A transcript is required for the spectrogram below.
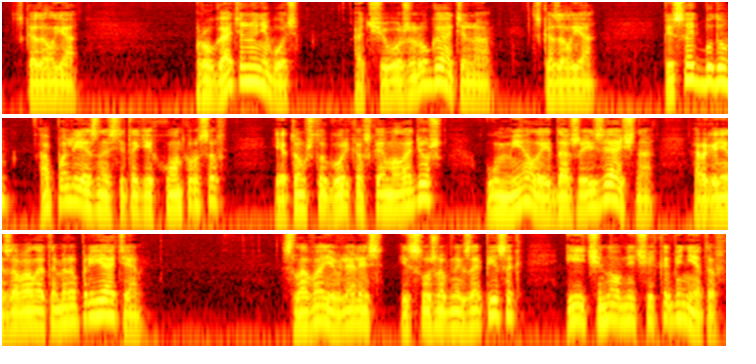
— сказал я. «Ругательную, небось?» «Отчего же ругательную?» — сказал я. «Писать буду о полезности таких конкурсов и о том, что горьковская молодежь умело и даже изящно организовала это мероприятие». Слова являлись из служебных записок и чиновничьих кабинетов.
